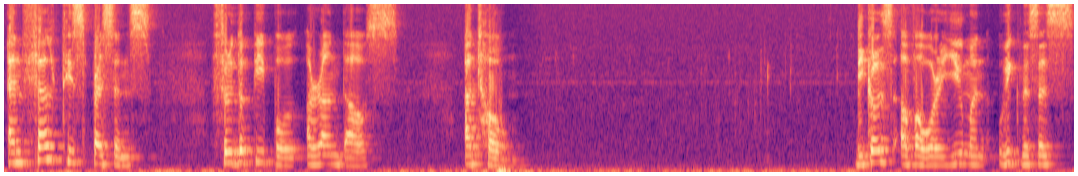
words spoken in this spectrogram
and felt His presence through the people around us at home. Because of our human weaknesses,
